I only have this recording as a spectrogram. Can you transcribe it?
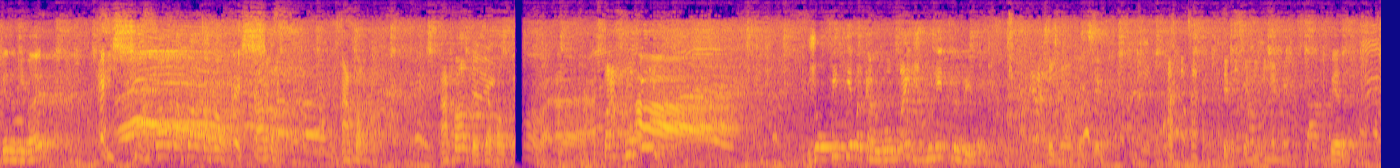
Pedro Ribeiro. Eixe. Há falta, há falta, há falta. Há falta. Há falta. Há falta, há falta. Passo João Pinto. Ah. João Pinto ia marcar o gol mais bonito na vida. Mas não aconteceu. Temos pena, não é? Pena.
